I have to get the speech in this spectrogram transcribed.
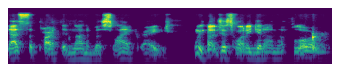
that's the part that none of us like right? We don't just want to get on the floor.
